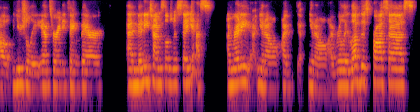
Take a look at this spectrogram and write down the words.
I'll usually answer anything there. And many times they'll just say, yes, I'm ready. You know, I, you know, I really love this process.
